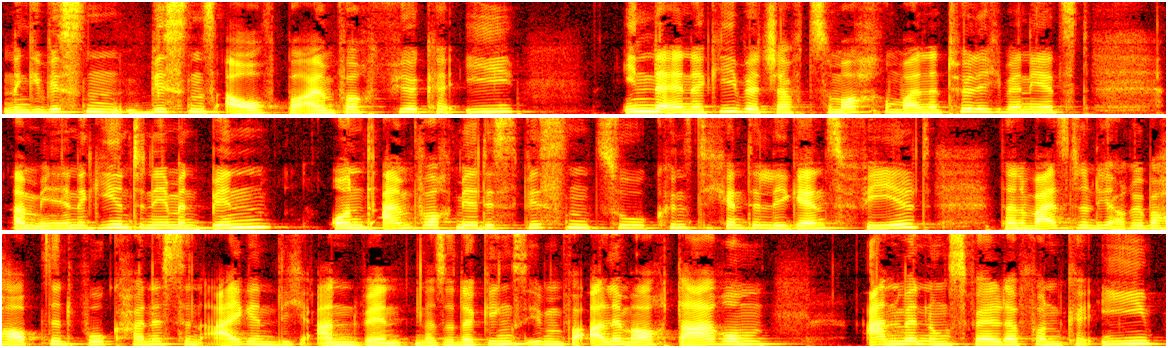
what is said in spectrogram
einen gewissen Wissensaufbau einfach für KI in der Energiewirtschaft zu machen, weil natürlich, wenn ich jetzt am Energieunternehmen bin und einfach mir das Wissen zu künstlicher Intelligenz fehlt, dann weiß ich natürlich auch überhaupt nicht, wo kann es denn eigentlich anwenden. Also da ging es eben vor allem auch darum, Anwendungsfelder von KI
